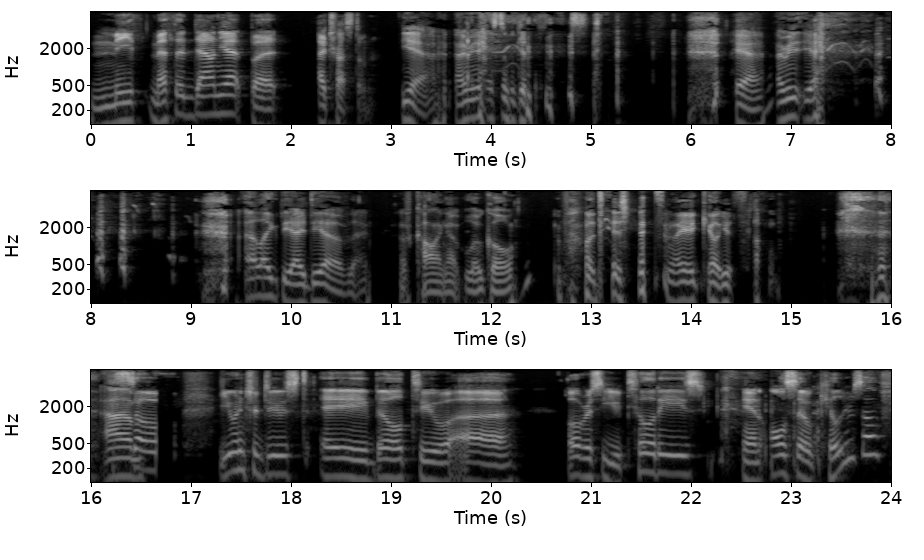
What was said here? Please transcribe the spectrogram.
me- method down yet, but I trust him. Yeah, I mean, I trust him get yeah, I mean, yeah. I like the idea of that of calling up local politicians and like kill yourself. Um, so you introduced a bill to uh, oversee utilities and also kill yourself.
